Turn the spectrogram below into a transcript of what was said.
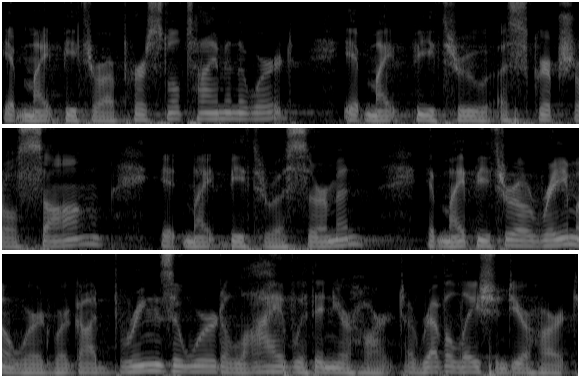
It might be through our personal time in the word, it might be through a scriptural song, it might be through a sermon, it might be through a rhema word where God brings a word alive within your heart, a revelation to your heart.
